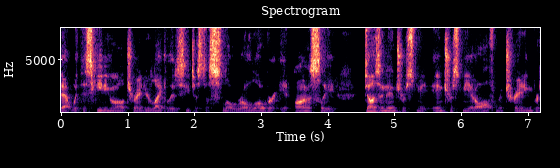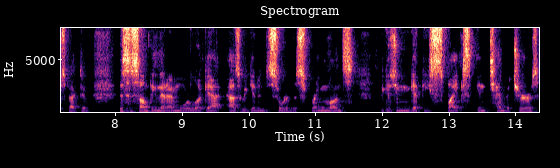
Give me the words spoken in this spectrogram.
that with this heating oil trade, you're likely to see just a slow rollover. It honestly, doesn't interest me interest me at all from a trading perspective. This is something that I more look at as we get into sort of the spring months because you can get these spikes in temperatures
